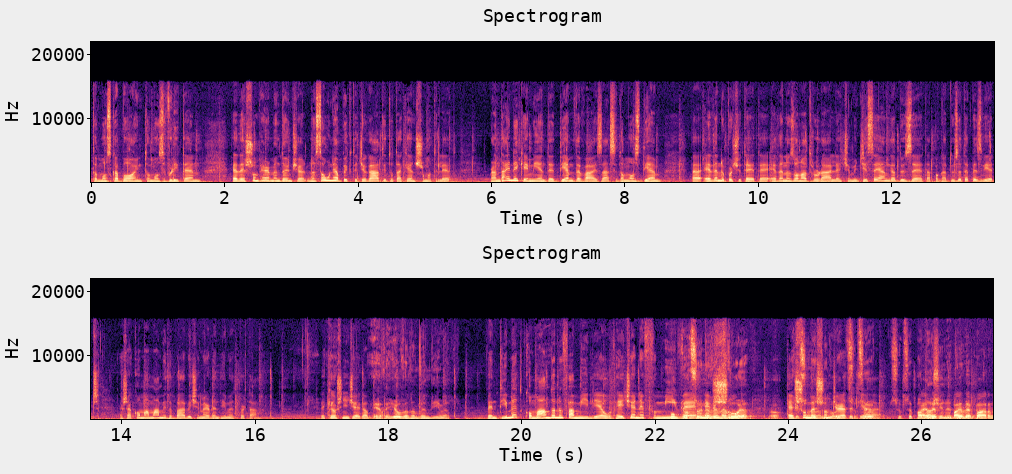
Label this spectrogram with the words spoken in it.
të mos gabojnë, të mos vriten, edhe shumë herë mendojmë që nëse unë ja bëj këtë gjë gati, do ta kenë shumë më të lehtë. Prandaj ne kemi ende djem dhe vajza, sidomos djem, edhe nëpër qytete, edhe në zonat rurale, që megjithëse janë nga dyzet apo nga dyzet e pesë vjeç, është akoma mami dhe babi që merr vendimet për ta. Dhe kjo është një gjë e gabuar. Edhe jo vetëm vendimet. Vendimet, komandën në familje, udhëheqjen e fëmijëve, po, e shumë po, e shumë e shumë gjëra të tjera. Sepse pa dashjen e tyre. Bajë dhe parë.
